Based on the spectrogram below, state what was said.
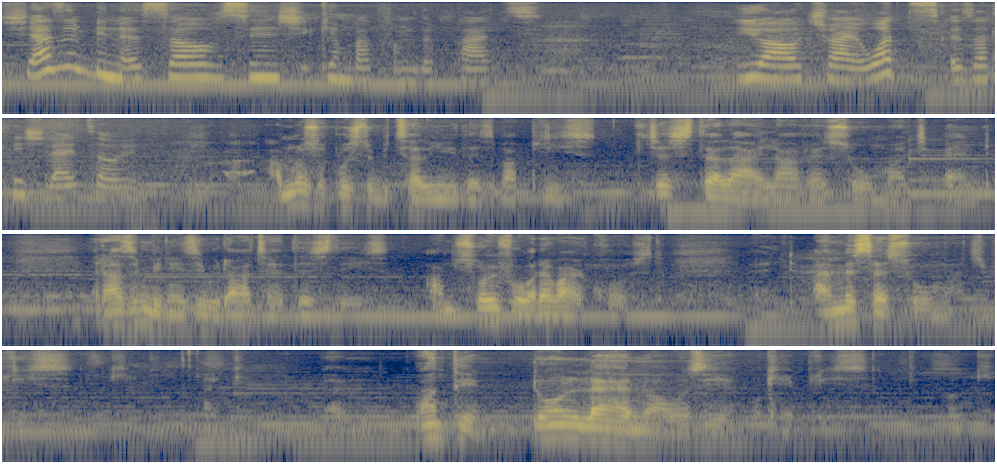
She hasn't been herself since she came back from the party. You, I'll try. What exactly should I tell her? I'm not supposed to be telling you this, but please, just tell her I love her so much and it hasn't been easy without her these days. I'm sorry for whatever I caused and I miss her so much, please. Like, um, one thing, don't let her know I was here, okay, please? Okay.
